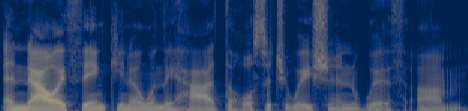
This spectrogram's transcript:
And now I think, you know, when they had the whole situation with, um,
